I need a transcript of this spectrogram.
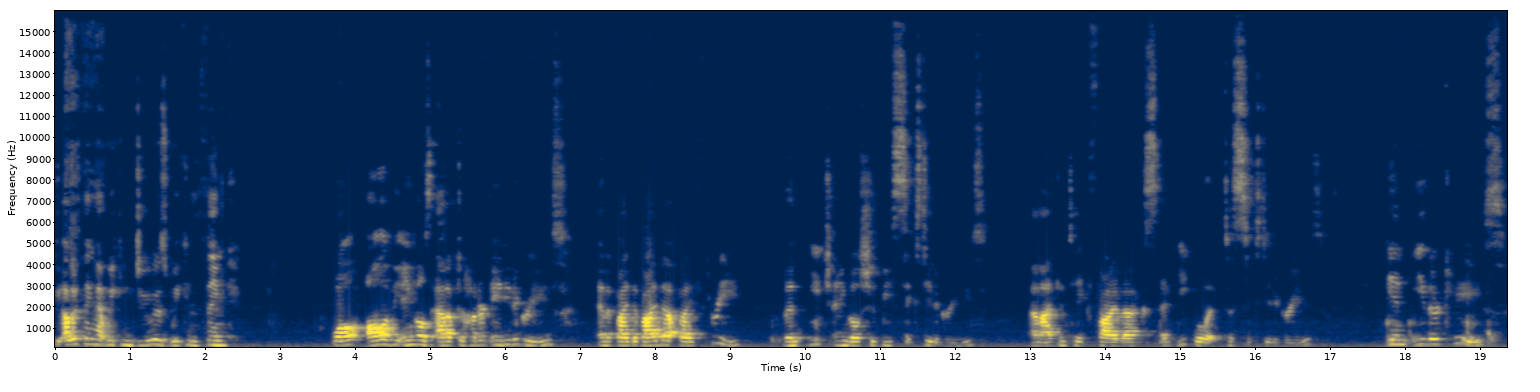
The other thing that we can do is we can think, well, all of the angles add up to 180 degrees. And if I divide that by 3, then each angle should be 60 degrees and I can take 5x and equal it to 60 degrees. In either case,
